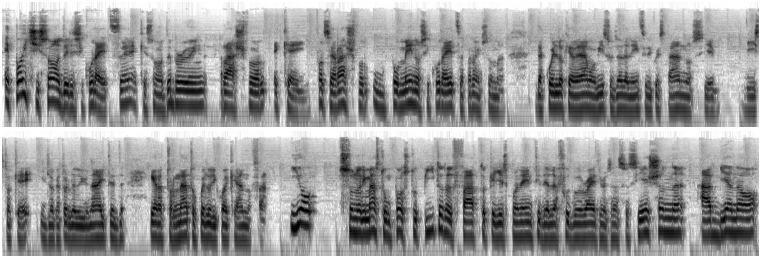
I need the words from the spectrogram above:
E poi ci sono delle sicurezze che sono De Bruyne, Rashford e Kane. Forse Rashford un po' meno sicurezza, però insomma da quello che avevamo visto già dall'inizio di quest'anno si è visto che il giocatore dello United era tornato quello di qualche anno fa. Io sono rimasto un po' stupito dal fatto che gli esponenti della Football Writers Association abbiano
